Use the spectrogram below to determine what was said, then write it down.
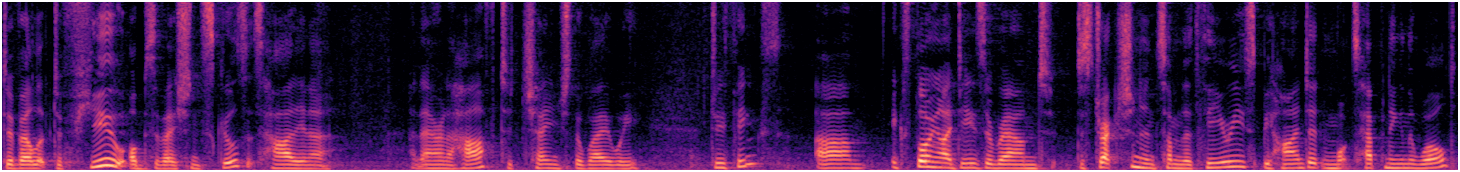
developed a few observation skills. It's hard in a, an hour and a half to change the way we do things. Um, exploring ideas around distraction and some of the theories behind it and what's happening in the world.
